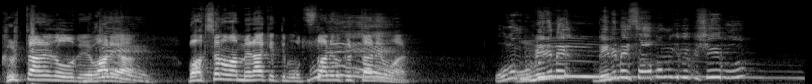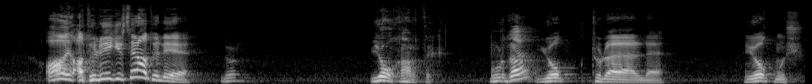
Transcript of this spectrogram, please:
40 tane de olabilir var ya. Baksana lan merak ettim. 30 Bu tane mi ne? 40 tane mi var? Oğlum bu benim benim hesabım gibi bir şey bu. Aa atölyeye girsene atölyeye. Dur. Yok artık. Burada Yoktur herhalde. Yokmuş.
